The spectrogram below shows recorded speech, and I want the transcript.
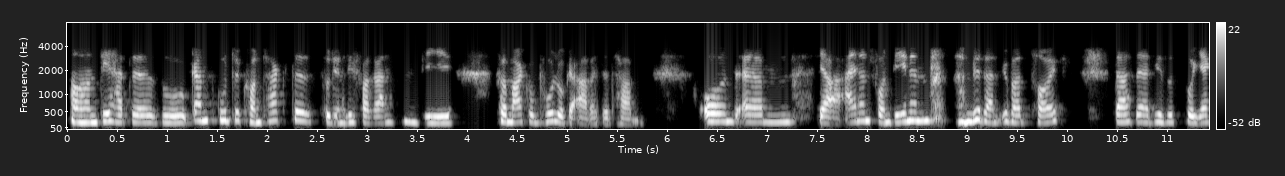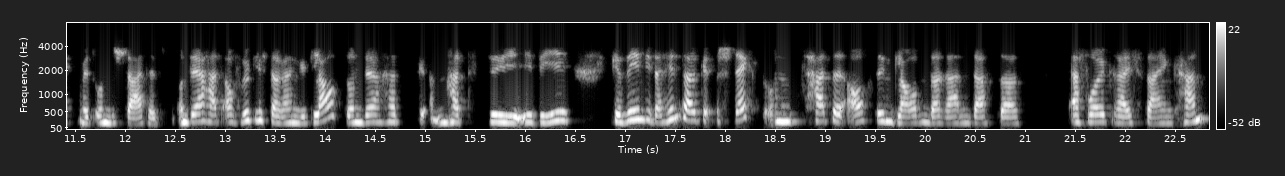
Und die hatte so ganz gute Kontakte zu den Lieferanten, die für Marco Polo gearbeitet haben. Und ähm, ja, einen von denen haben wir dann überzeugt, dass er dieses Projekt mit uns startet. Und der hat auch wirklich daran geglaubt und der hat, hat die Idee gesehen, die dahinter steckt und hatte auch den Glauben daran, dass das erfolgreich sein kann.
